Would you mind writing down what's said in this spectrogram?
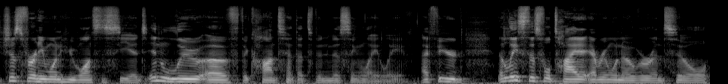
just for anyone who wants to see it, in lieu of the content that's been missing lately. I figured at least this will tie everyone over until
